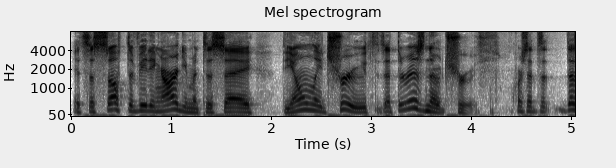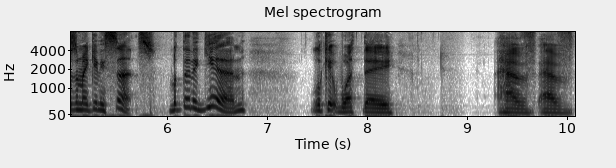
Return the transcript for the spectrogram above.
It's a self defeating argument to say the only truth is that there is no truth. Of course, that doesn't make any sense. But then again, look at what they have have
